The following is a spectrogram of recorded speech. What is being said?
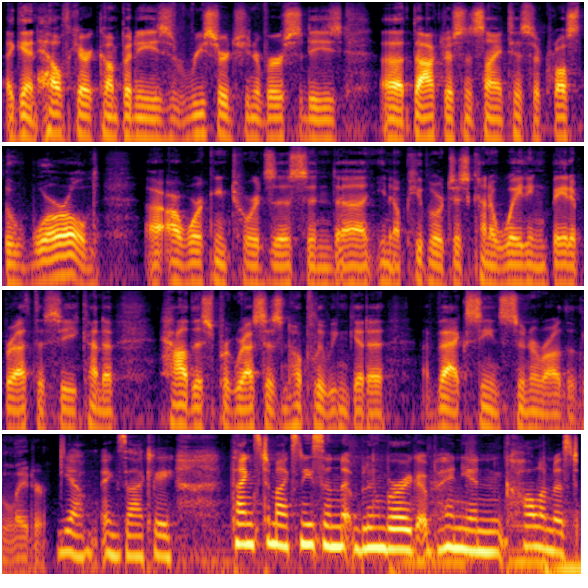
again, healthcare companies, research universities, uh, doctors, and scientists across the world uh, are working towards this. And you know, people are just kind of waiting bated breath to see kind of how this progresses, and hopefully we can get a, a vaccine sooner rather than later. Yeah, exactly. Thanks to Max Nisen, Bloomberg opinion columnist.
